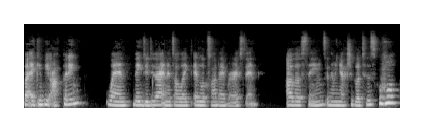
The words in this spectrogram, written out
But it can be off-putting when they do do that, and it's all like it looks all diverse and all those things. And then when you actually go to the school,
